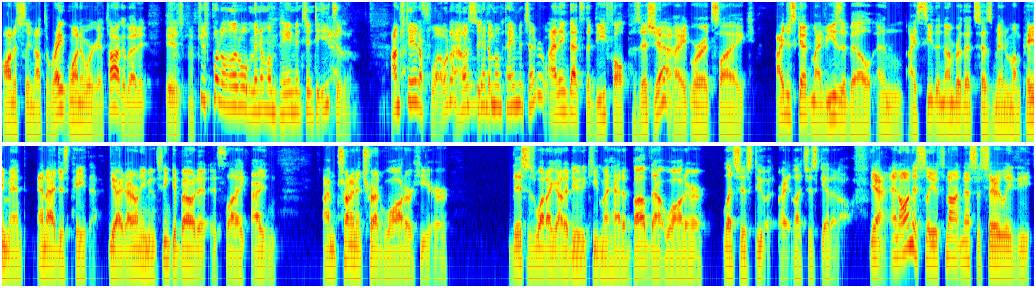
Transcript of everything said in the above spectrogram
honestly not the right one, and we're going to talk about it, is just put a little minimum payments into each Yeah. of them. I'm staying afloat. I'm putting minimum think- payments everywhere. I think that's the default position, Yeah. right? Where it's like I just get my Visa bill and I see the number that says minimum payment and I just pay that. Yeah, I don't even think about it. It's like I I'm trying to tread water here. This is what I got to do to keep my head above that water. Let's just do it, right? Let's just get it off. Yeah, and honestly, it's not necessarily the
